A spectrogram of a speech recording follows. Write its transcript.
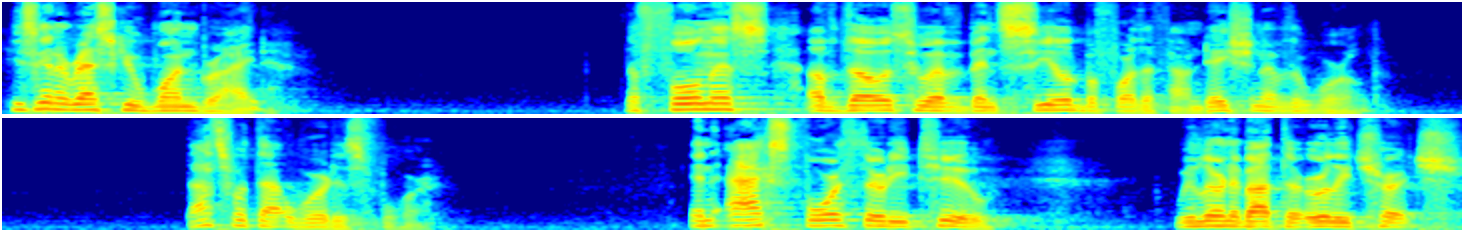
He's going to rescue one bride the fullness of those who have been sealed before the foundation of the world. That's what that word is for. In Acts 4:32, we learn about the early church.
